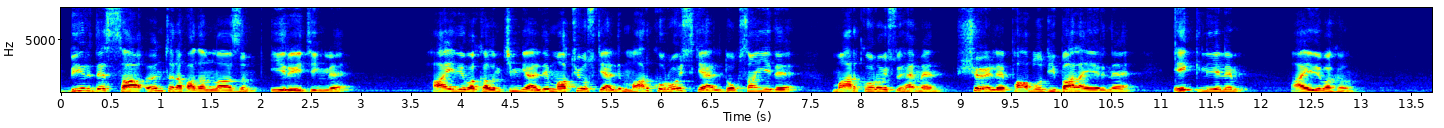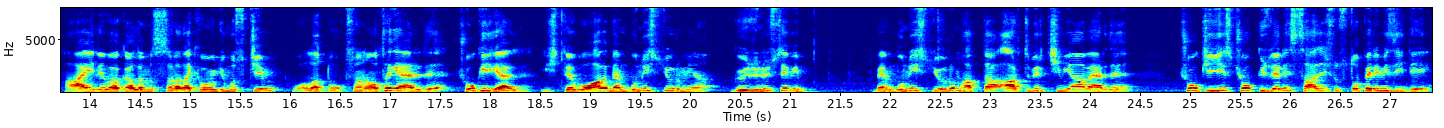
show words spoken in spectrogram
bir de sağ ön taraf adam lazım. iyi ratingle. Haydi bakalım kim geldi? Matios geldi. Marco Reus geldi 97. Marco Reus'u hemen şöyle Pablo Dybala yerine ekleyelim. Haydi bakalım. Haydi bakalım sıradaki oyuncumuz kim? Valla 96 geldi. Çok iyi geldi. İşte bu abi ben bunu istiyorum ya. Gözünü seveyim. Ben bunu istiyorum. Hatta artı bir kimya verdi. Çok iyiyiz, çok güzeliz. Sadece şu stoperimiz iyi değil.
